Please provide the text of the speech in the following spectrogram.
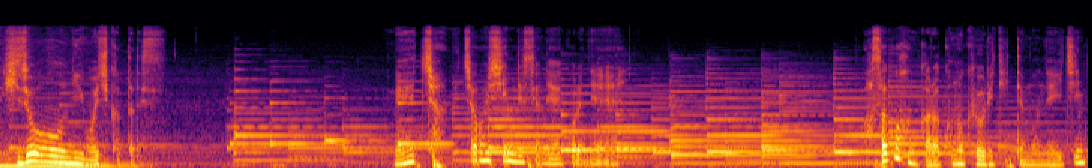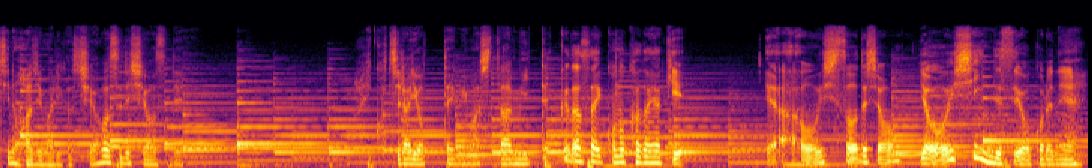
非常に美味しかったです。めちゃめちゃ美味しいんですよねこれね。朝ごはんからこのクオリティってもうね一日の始まりが幸せで幸せで。ちら寄ってみました。見てください。この輝き。いやー美味しそうでしょ？いや美味しいんですよこれね。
